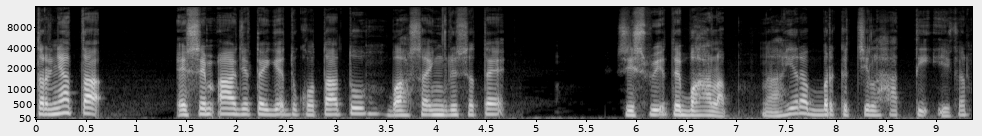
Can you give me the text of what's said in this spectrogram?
Ternyata SMA JTG tu kota tu bahasa Inggris te siswi te balap. Nah akhirnya berkecil hati ya kan.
